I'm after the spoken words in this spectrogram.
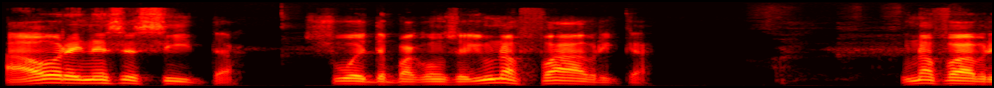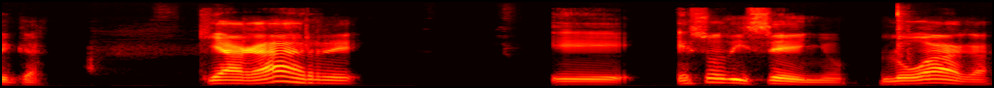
ahora necesita suerte para conseguir una fábrica, una fábrica que agarre eh, esos diseños, lo haga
